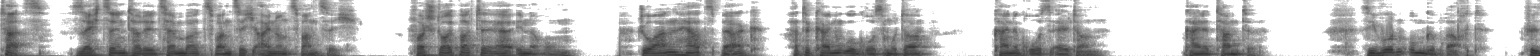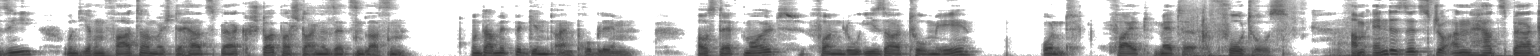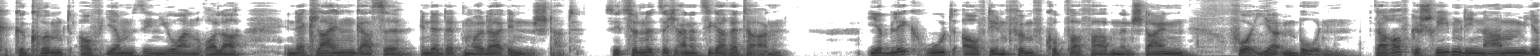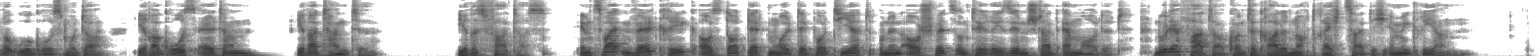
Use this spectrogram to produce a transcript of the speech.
Taz, 16. Dezember 2021. Verstolperte Erinnerung. Joanne Herzberg hatte keine Urgroßmutter, keine Großeltern, keine Tante. Sie wurden umgebracht. Für sie und ihren Vater möchte Herzberg Stolpersteine setzen lassen. Und damit beginnt ein Problem. Aus Detmold von Luisa Thomé und Veit Mette Fotos. Am Ende sitzt Joanne Herzberg gekrümmt auf ihrem Seniorenroller in der kleinen Gasse in der Detmolder Innenstadt. Sie zündet sich eine Zigarette an. Ihr Blick ruht auf den fünf kupferfarbenen Steinen vor ihr im Boden. Darauf geschrieben die Namen ihrer Urgroßmutter, ihrer Großeltern, ihrer Tante, ihres Vaters. Im Zweiten Weltkrieg aus dort Detmold deportiert und in Auschwitz und Theresienstadt ermordet. Nur der Vater konnte gerade noch rechtzeitig emigrieren.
